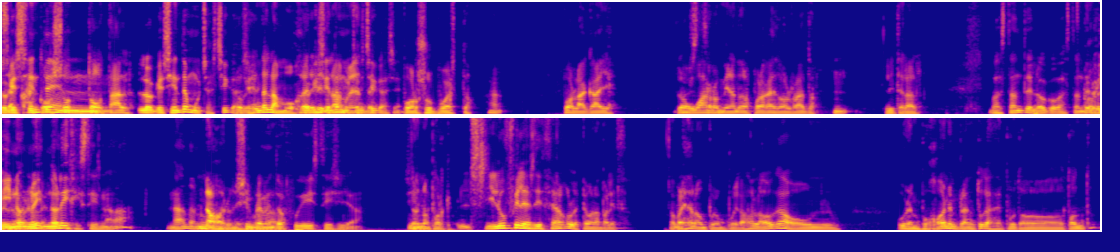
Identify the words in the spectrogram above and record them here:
Lo O sea, que sienten. acoso total. Lo que sienten muchas chicas. Lo que ¿eh? sienten las mujeres, Lo que sienten literalmente. muchas chicas, ¿eh? Por supuesto. Ah. Por la calle. Los Hostia. guarros mirándonos por la calle todo el rato. Mm. Literal. Bastante loco, bastante loco. ¿Y no, no, le dijisteis nada? Nada, no. No, Simplemente nada. fuisteis y ya. Sí, No, no, porque si Luffy les dice algo, les pega una paliza. Una paliza, no, un, pu- un puñetazo en la boca o un, un empujón en plan tú que haces puto tonto.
